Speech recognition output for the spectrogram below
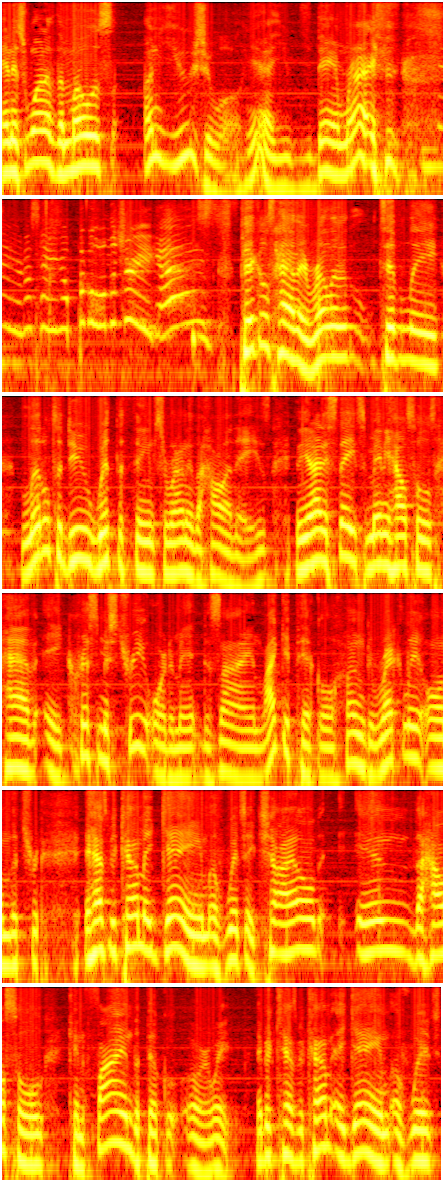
and is one of the most unusual. Yeah, you, you damn right. Hang a pickle on the tree, guys. Pickles have a relatively little to do with the theme surrounding the holidays. In the United States, many households have a Christmas tree ornament designed like a pickle hung directly on the tree. It has become a game of which a child in the household can find the pickle, or wait, it has become a game of which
